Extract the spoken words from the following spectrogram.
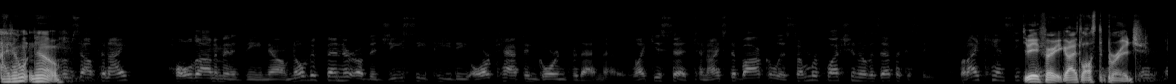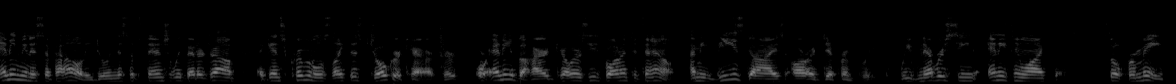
I don't exactly know. Prove Himself tonight. Hold on a minute, Dean. Now, I'm no defender of the GCPD or Captain Gordon for that matter. Like you said, tonight's debacle is some reflection of his efficacy, but I can't see. To be fair, you guys lost the bridge. in any municipality doing a substantially better job against criminals like this Joker character or any of the hired killers he's brought into town. I mean, these guys are a different breed. We've never seen anything like this. So for me,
